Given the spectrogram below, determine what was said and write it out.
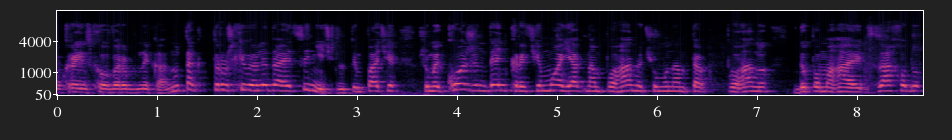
українського виробника. Ну так трошки виглядає цинічно. Тим паче, що ми кожен день кричимо, як нам погано, чому нам так погано допомагають заходу,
